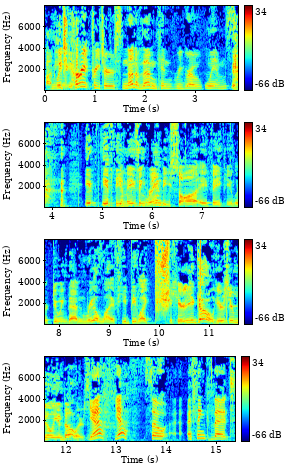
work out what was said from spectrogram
I mean, which if- current creatures, none of them can regrow limbs. if if the amazing Randi saw a faith healer doing that in real life, he'd be like, "Psh, "Here you go. Here's your million dollars." Yeah, yeah. So I think that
